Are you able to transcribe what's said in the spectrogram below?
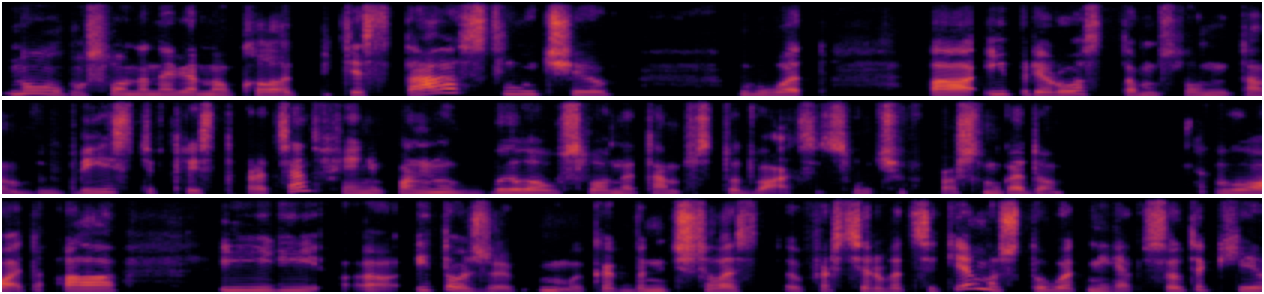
ну, условно, наверное, около 500 случаев, вот, а, и прирост там, условно, там в 200, в 300 процентов, я не помню, ну, было условно там 120 случаев в прошлом году, вот, а, и, а, и тоже как бы началась форсироваться тема, что вот нет, все-таки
